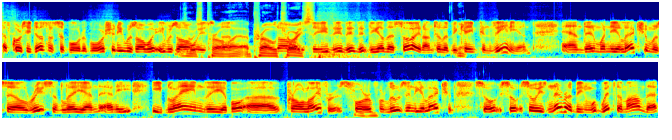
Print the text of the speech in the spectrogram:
Of course, he doesn't support abortion. He was always he was, He's always, pro uh, uh, pro choice. the, the, the, the other side until it became convenient. And then when the election was held recently, and, and he, he blamed the uh, pro-lifers for, Mm-hmm. for losing the election. So, so, so he's never been w- with them on that.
